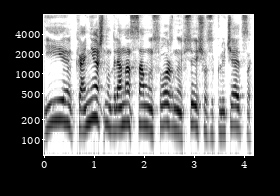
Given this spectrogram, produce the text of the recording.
И, конечно, для нас самое сложное все еще заключается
